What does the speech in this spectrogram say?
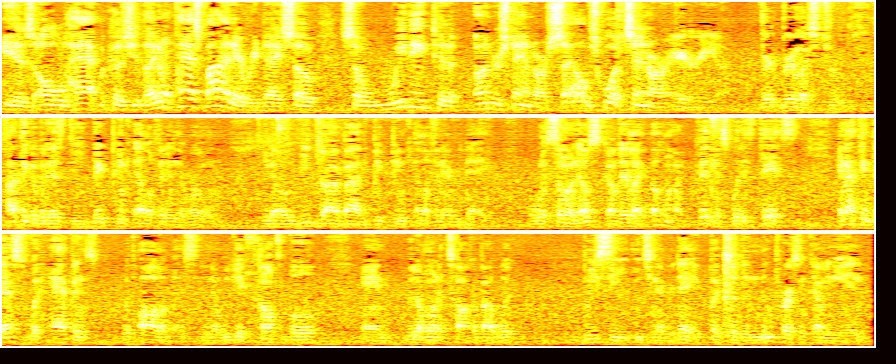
is old hat because they don't pass by it every day. So, so we need to understand ourselves what's in our area. Very, very much true. I think of it as the big pink elephant in the room. You know, you drive by the big pink elephant every day. But when someone else comes, they're like, oh my goodness, what is this? And I think that's what happens with all of us. You know, we get comfortable and we don't want to talk about what we see each and every day. But to the new person coming in,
